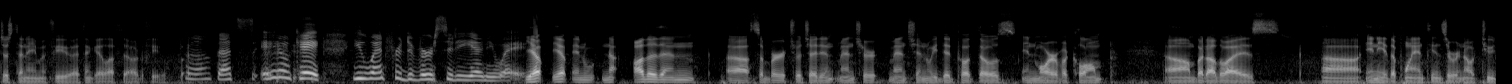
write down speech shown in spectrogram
just to name a few. I think I left out a few. But. Well, that's a-okay. you went for diversity anyway. Yep, yep. And not, other than uh, some birch, which I didn't mention, mention, we did put those in more of a clump. Um, but otherwise, uh, any of the plantings, there were no two,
